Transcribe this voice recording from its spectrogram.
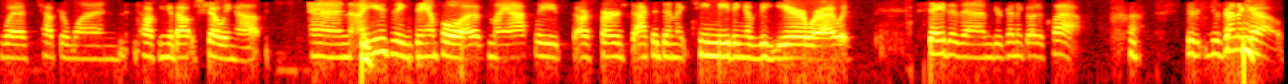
with chapter one talking about showing up. And I Hmm. use an example of my athletes, our first academic team meeting of the year, where I would say to them, you're going to go to class. you're you're going to go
